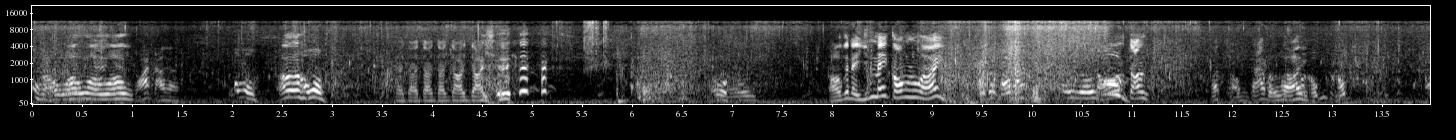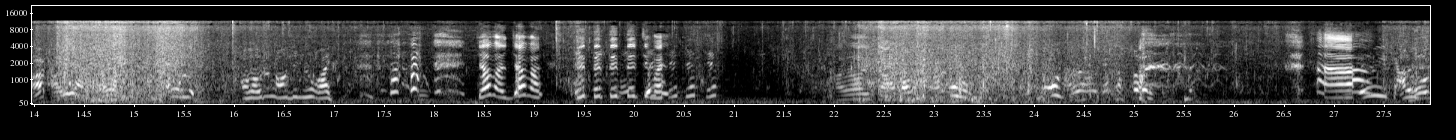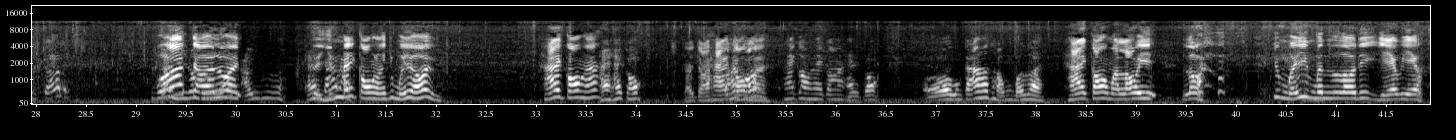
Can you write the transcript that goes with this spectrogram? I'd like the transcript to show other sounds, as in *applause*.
ô ô ô quá trời rồi. Ô ô ô trời trời trời trời trời trời. Ồ. Cái này dính mấy con luôn rồi? Hả ôi ôi Ôi trời. Hết thùng cá bự rồi. Khủng khủng đó trời ơi ôi ôi đúng rồi đúng rồi chết rồi chết rồi. Tiếp tiếp tiếp tiếp chứ mày. Tiếp tiếp tiếp trời ơi trời. Ôi ôi à, ôi trời cá quá trời luôn. Rồi thì dính mấy con lần chú mỹ ơi. Hai con hả? Hai hai con. Trời trời hai con mà. Hai con hai con hai con. Ồ con cá hết thùng bự rồi. Hai con mà lôi lôi. *laughs* Chú mỹ mình lôi đi dèo dèo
